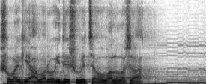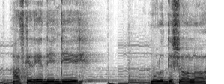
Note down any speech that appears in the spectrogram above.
সবাইকে আবারও ঈদের শুভেচ্ছা ও ভালোবাসা। আজকের এই দিনটি মূল উদ্দেশ্য হলো,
